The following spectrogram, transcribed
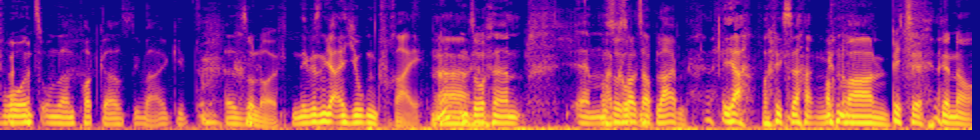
wo uns unseren Podcast überall gibt, äh, so läuft. Nee, wir sind ja eigentlich jugendfrei. Ne? Ah, ja. Insofern, ähm, mal Und so soll es auch bleiben. Ja, wollte ich sagen. Oh Genau. Mann. Bitte. genau.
